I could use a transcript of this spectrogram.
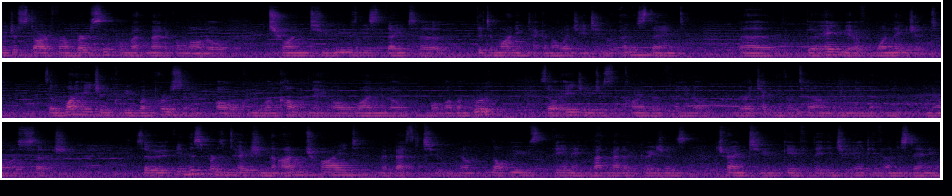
we just start from a very simple mathematical model, trying to use this data data mining technology to understand uh, behavior of one agent. So one agent could be one person, or could be one company, or one you know one, one group. So agent just a kind of you know very technical term in, in, in our search. So in this presentation, I'm trying my best to you know, not use any mathematical equations, trying to give the intuitive understanding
